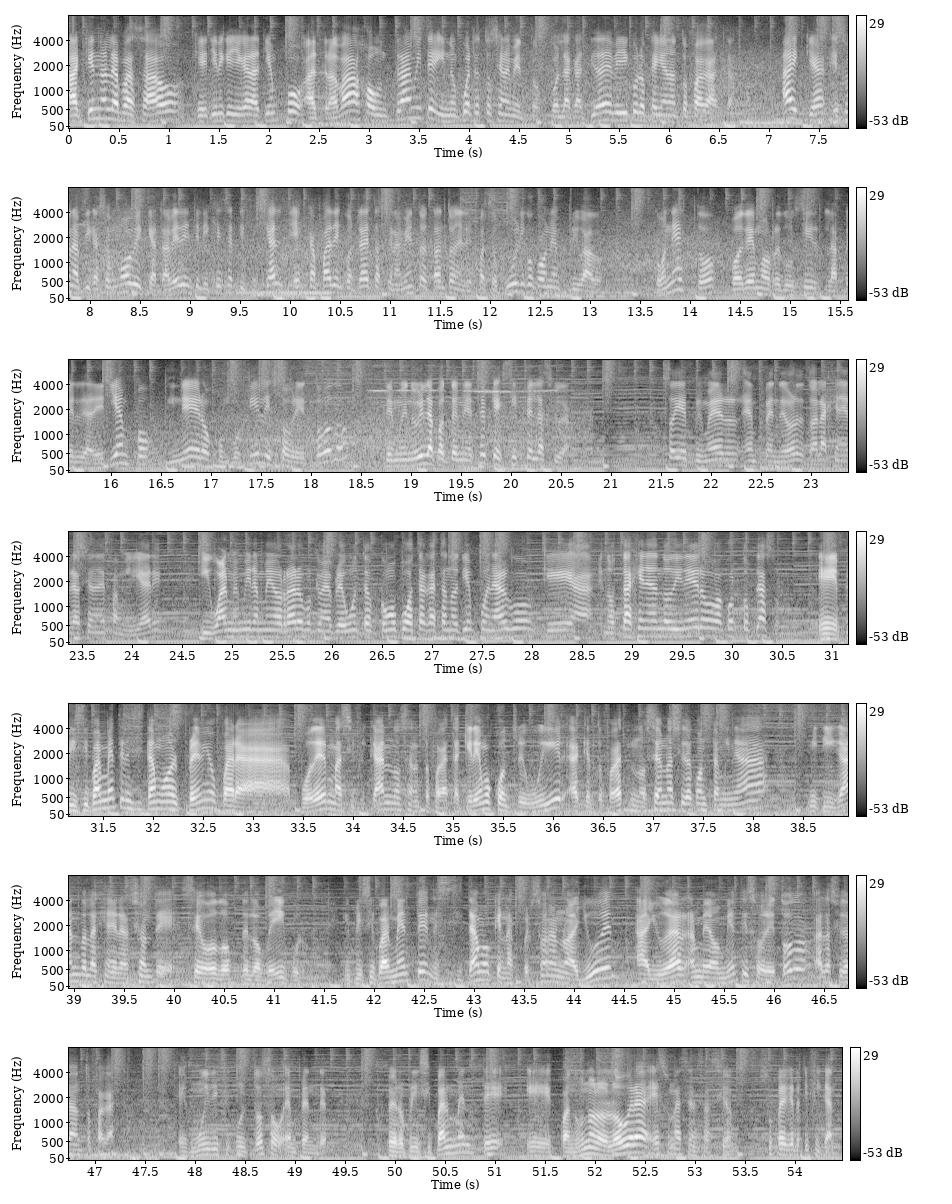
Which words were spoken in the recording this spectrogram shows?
¿A quién no le ha pasado que tiene que llegar a tiempo al trabajo, a un trámite y no encuentra estacionamiento? Con la cantidad de vehículos que hay en Antofagasta. IKEA es una aplicación móvil que a través de inteligencia artificial es capaz de encontrar estacionamiento tanto en el espacio público como en el privado. Con esto podemos reducir la pérdida de tiempo, dinero, combustible y sobre todo disminuir la contaminación que existe en la ciudad. Soy el primer emprendedor de todas las generaciones de familiares. Igual me miran medio raro porque me preguntan cómo puedo estar gastando tiempo en algo que ah, nos está generando dinero a corto plazo. Eh, principalmente necesitamos el premio para poder masificarnos en Antofagasta. Queremos contribuir a que Antofagasta no sea una ciudad contaminada, mitigando la generación de CO2 de los vehículos. Y principalmente necesitamos que las personas nos ayuden a ayudar al medio ambiente y sobre todo a la ciudad de Antofagasta. Es muy dificultoso emprender, pero principalmente eh, cuando uno lo logra es una sensación súper gratificante.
